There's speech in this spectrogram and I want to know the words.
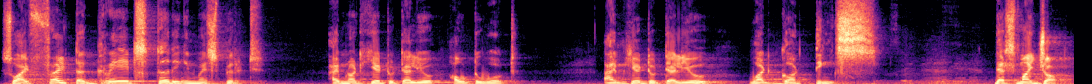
So I felt a great stirring in my spirit. I'm not here to tell you how to vote. I'm here to tell you what God thinks. That's my job.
